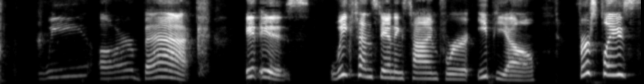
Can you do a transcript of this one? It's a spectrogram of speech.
we are back. It is week 10 standings time for EPL. First place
